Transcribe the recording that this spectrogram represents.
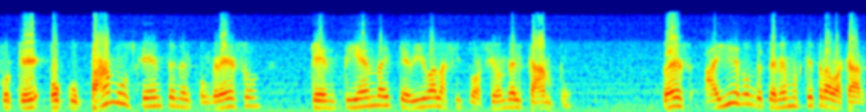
porque ocupamos gente en el Congreso que entienda y que viva la situación del campo. Entonces, ahí es donde tenemos que trabajar.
